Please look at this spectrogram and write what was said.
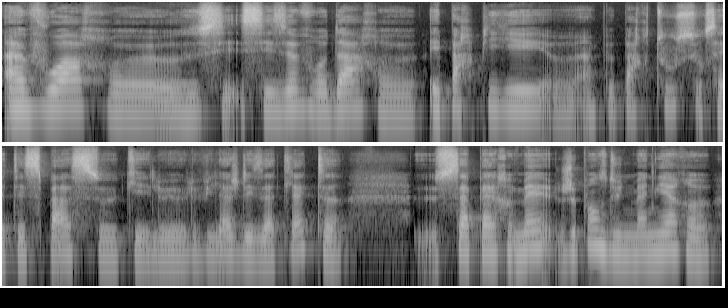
avoir ces, œuvres d'art éparpillées un peu partout sur cet espace qui est le village des athlètes, ça permet, je pense, d'une manière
